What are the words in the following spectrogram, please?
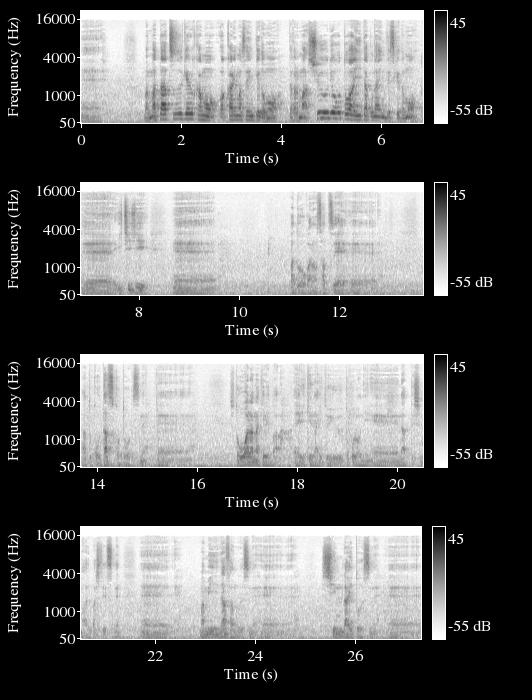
えーまあ、また続けるかも分かりませんけどもだからまあ終了とは言いたくないんですけども、えー一時、えまあ、動画の撮影、えあとこう出すことをですね、えーちょっと終わらなければいけないというところに、えなってしまいましてですね、えまあ、皆さんのですね、えー信頼とですね、えー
